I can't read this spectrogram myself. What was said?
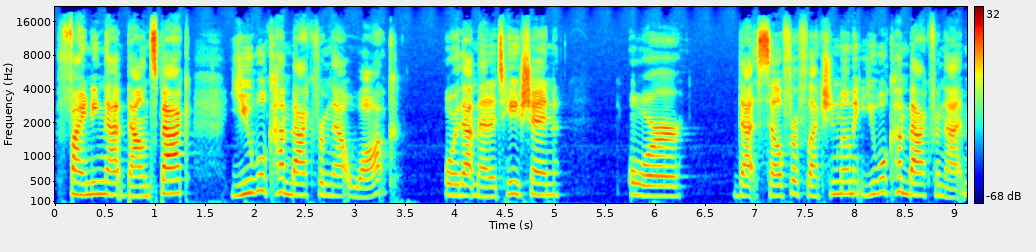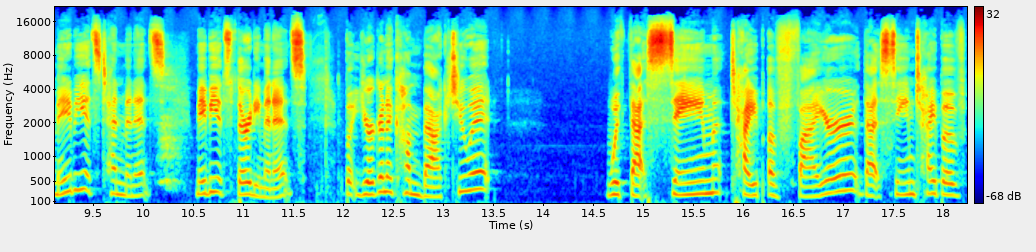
finding that bounce back, you will come back from that walk or that meditation or that self reflection moment, you will come back from that. Maybe it's 10 minutes, maybe it's 30 minutes, but you're going to come back to it with that same type of fire, that same type of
